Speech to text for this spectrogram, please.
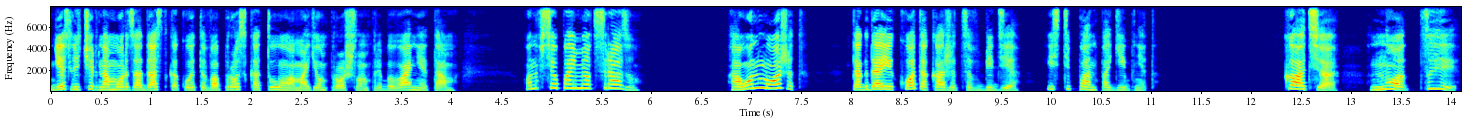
Если Черномор задаст какой-то вопрос коту о моем прошлом пребывании там, он все поймет сразу. А он может. Тогда и кот окажется в беде, и Степан погибнет. Катя, но ты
